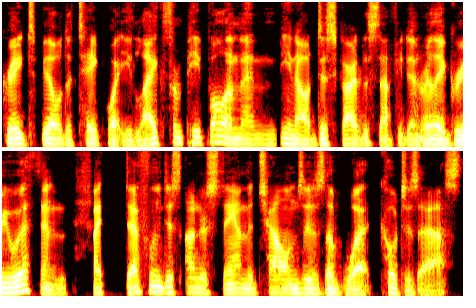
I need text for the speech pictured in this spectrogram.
great to be able to take what you like from people and then, you know, discard the stuff you didn't really agree with. And I definitely just understand the challenges of what coaches ask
